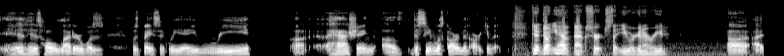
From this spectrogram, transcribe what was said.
his, his whole letter was was basically a re uh, hashing of the seamless garment argument. Don't you have excerpts that you were gonna read Uh, I,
